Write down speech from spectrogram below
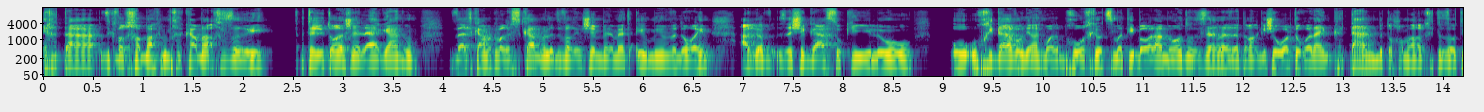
איך אתה זה כבר חמק ממך כמה אכזרי הטריטוריה שאליה הגענו ועד כמה כבר הסכמנו לדברים שהם באמת איומים ונוראים. אגב זה שגס הוא כאילו הוא, הוא חידה והוא נראה כמו הבחור הכי עוצמתי בעולם מאוד עוזר לזה אתה מרגיש שוולטר הוא עדיין קטן בתוך המערכת הזאת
